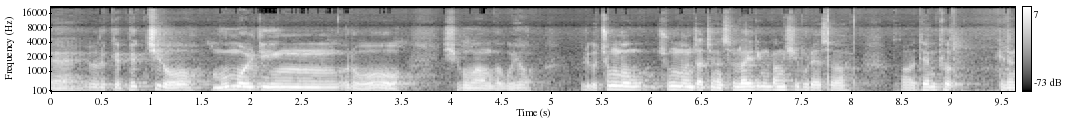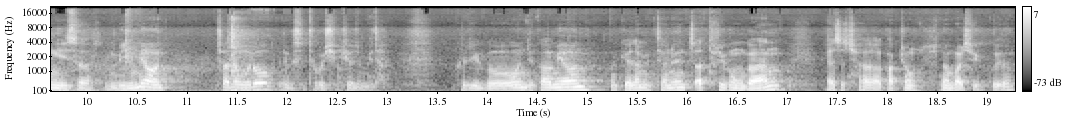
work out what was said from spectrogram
예, 이렇게 백지로 무몰딩으로 시공한 거고요. 그리고 중문 중문 자체는 슬라이딩 방식으로 해서 어, 댐프 기능이 있어 밀면 자동으로 이렇게 스톱을 시켜줍니다. 그리고 이제 가면 계단 밑에는 짜투리 공간에서 차 각종 수납할 수 있고요.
